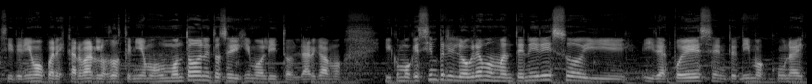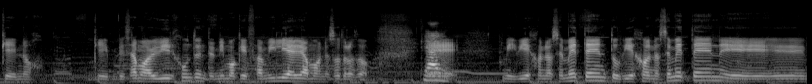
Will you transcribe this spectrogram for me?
si teníamos para escarbar los dos teníamos un montón, entonces dijimos, listo, largamos. Y como que siempre logramos mantener eso y, y después entendimos que una vez que nos que empezamos a vivir juntos, entendimos que familia éramos nosotros dos. Claro. Eh, mis viejos no se meten, tus viejos no se meten, eh,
